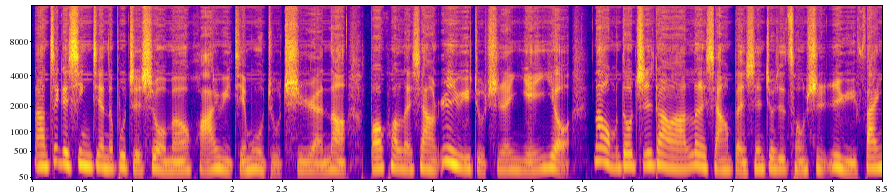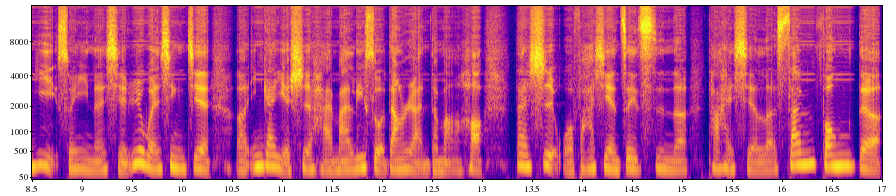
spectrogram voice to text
那这个信件呢，不只是我们华语节目主持人呢，包括了像日语主持人也有。那我们都知道啊，乐祥本身就是从事日语翻译，所以呢写日文信件呃应该也是还蛮理所当然的嘛哈。但是我发现这次呢，他还写了三封的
